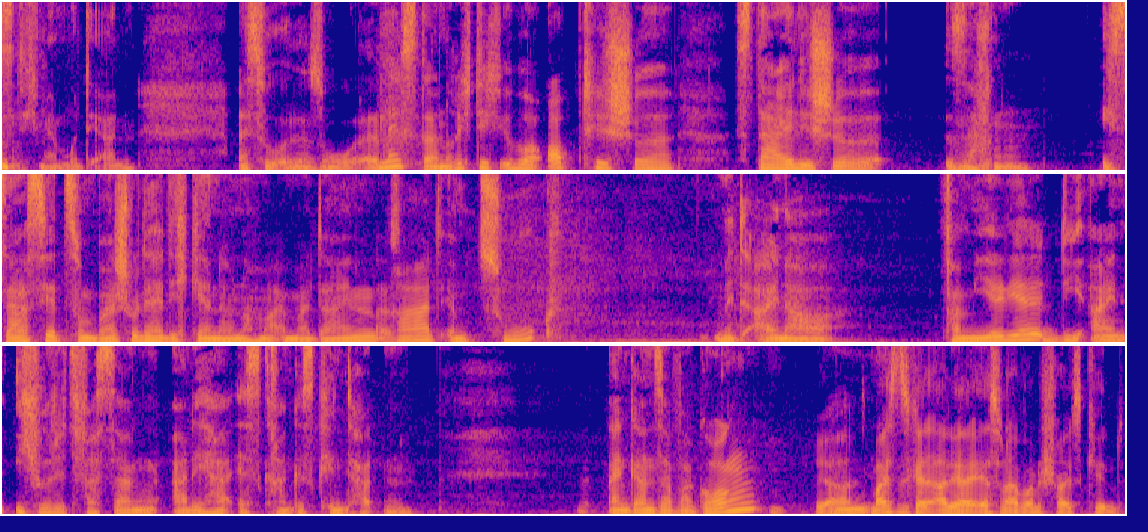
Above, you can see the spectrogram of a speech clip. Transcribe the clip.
ist nicht mehr modern. Du, oder so. Lästern, richtig über optische, stylische Sachen. Ich saß jetzt zum Beispiel, da hätte ich gerne noch mal einmal deinen Rat, im Zug mit einer Familie, die ein, ich würde jetzt fast sagen, ADHS-krankes Kind hatten. Ein ganzer Waggon. Ja, meistens kein ADHS, sondern einfach ein scheiß Kind,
